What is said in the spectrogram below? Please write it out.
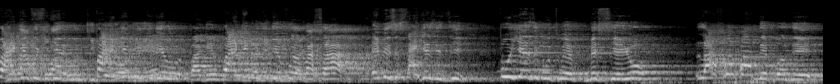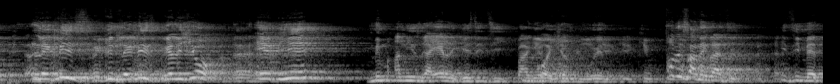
pa gen moun ki gen, pa gen moun ki gen, pa gen moun ki gen pou yon sa. E bi se sa Jezi di, pou Jezi moutre mesye yo, la fwa pa depande l'eglise, vin l'eglise, religyon. E bi, mèm an Israel, Jezi di, pa gen moun ki gen. Tonde sa neg la di, i di met,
